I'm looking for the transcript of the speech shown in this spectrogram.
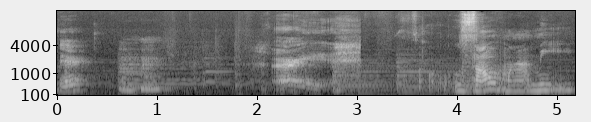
There? Mm-hmm. Alright. So, don't mind me.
